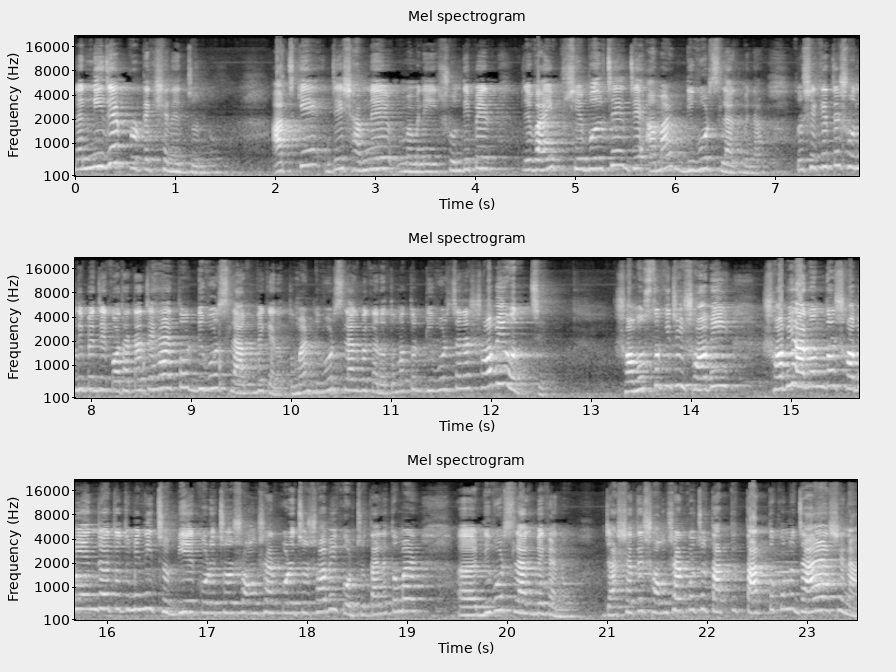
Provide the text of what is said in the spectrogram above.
না, নিজের প্রোটেকশনের জন্য। আজকে যে সামনে মানে সন্দীপের যে ওয়াইফ সে বলছে যে আমার ডিভোর্স লাগবে না। তো সেক্ষেত্রে সন্দীপের যে কথাটা যে হ্যাঁ তোর ডিভোর্স লাগবে কেন? তোমার ডিভোর্স লাগবে কেন? তোমার তো ডিভোর্স ছাড়া সবই হচ্ছে। সমস্ত কিছু সবই সবই আনন্দ, সবই এনজয় তো তুমি নিচ্ছ। বিয়ে করেছ, সংসার করেছ, সবই করছ। তাহলে তোমার ডিভোর্স লাগবে কেন? যার সাথে সংসার করছ, তার তার তো কোনো যায় আসে না।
